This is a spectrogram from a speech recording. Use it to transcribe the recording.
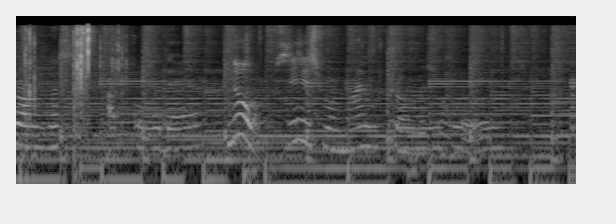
Strongest up over there. No, this is for my strongest one.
